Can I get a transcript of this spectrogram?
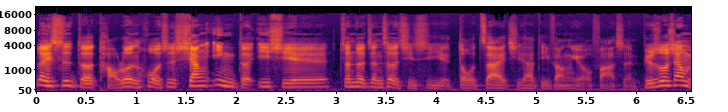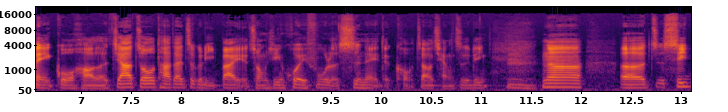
类似的讨论或者是相应的一些针对政策，其实也都在其他地方有发生。比如说像美国好了，加州它在这个礼拜也重新恢复了室内的口罩强制令。嗯，那。呃，C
